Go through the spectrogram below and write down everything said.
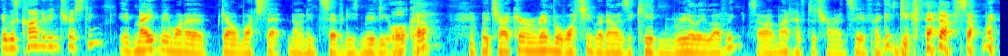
it was kind of interesting. It made me want to go and watch that 1970s movie Orca. Orca. which I can remember watching when I was a kid and really loving. So I might have to try and see if I can dig that up somewhere.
